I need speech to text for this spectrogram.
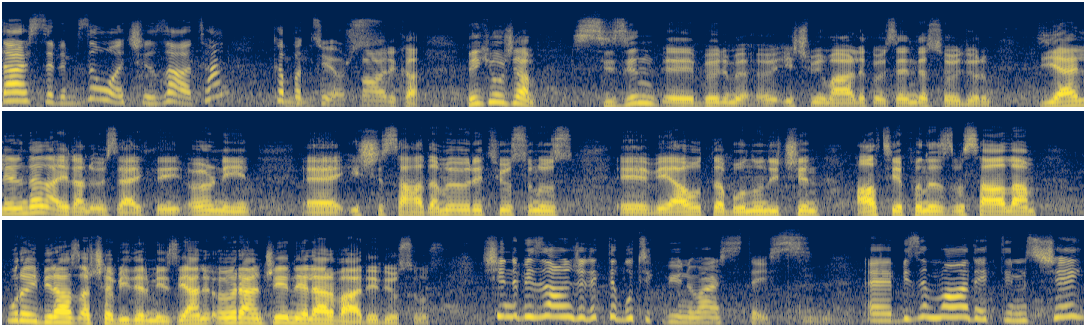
derslerimizde o açığı zaten kapatıyoruz. Harika. Peki hocam sizin e, bölümü e, iç mimarlık özelinde söylüyorum. Diğerlerinden ayıran özellikleri örneğin e, işi sahada mı öğretiyorsunuz veyahut da bunun için altyapınız mı sağlam? Burayı biraz açabilir miyiz? Yani öğrenciye neler vaat ediyorsunuz? Şimdi biz öncelikle butik bir üniversiteyiz. Ee, bizim vaat ettiğimiz şey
